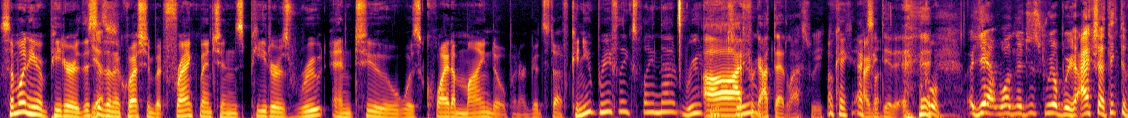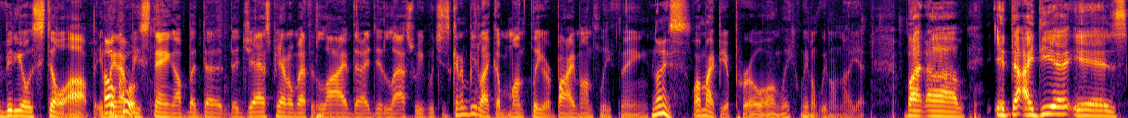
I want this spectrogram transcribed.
Someone here, Peter, this Yes. isn't a question, but Frank mentions Peter's root and two was quite a mind opener. Good stuff. Can you briefly explain that? Root and uh, I forgot that last week Okay, I already did it Cool. yeah well no, just real brief actually I think the video is still up it Oh, might not cool. be staying up but the the jazz piano method live that I did last week which is going to be like a monthly or bi-monthly thing Nice. Well, it might be a pro only. We don't we don't know yet. But um, it, the idea is,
